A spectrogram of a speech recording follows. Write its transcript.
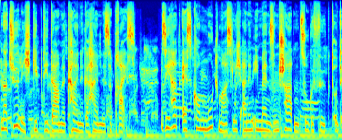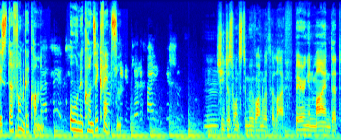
Natürlich gibt die Dame keine Geheimnisse preis. Sie hat Eskom mutmaßlich einen immensen Schaden zugefügt und ist davongekommen. Ohne Konsequenzen. She just wants to move on with her life, bearing in mind that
